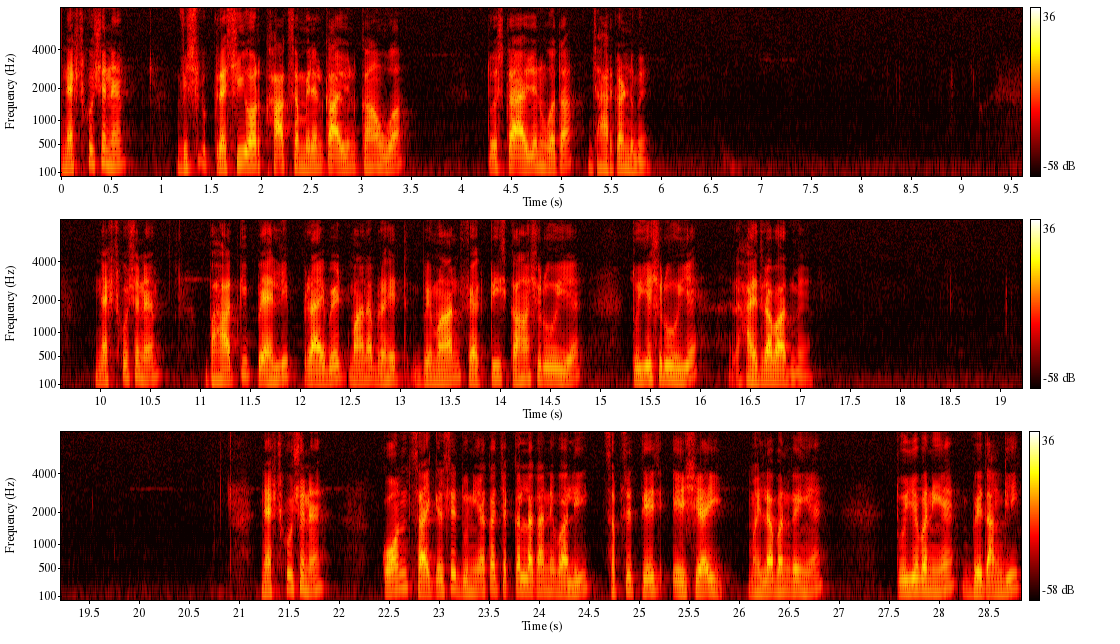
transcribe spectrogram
नेक्स्ट क्वेश्चन है विश्व कृषि और खाक सम्मेलन का आयोजन कहाँ हुआ? तो इसका आयोजन हुआ था झारखंड में। नेक्स्ट क्वेश्चन है, भारत की पहली प्राइवेट मानव रहित विमान फैक्ट्री कहाँ शुरू हुई है? तो ये शुरू हुई है हैदराबाद में। नेक्स्ट क्वेश्चन है, कौन साइकिल से दुनिया का चक्कर लगाने वाली सबसे तेज एशियाई महिला बन गई हैं? तो ये बनी है वेदांगी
